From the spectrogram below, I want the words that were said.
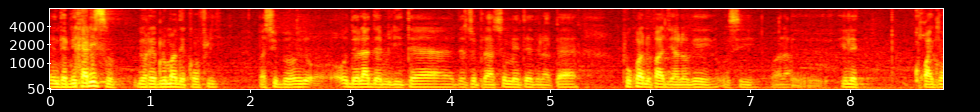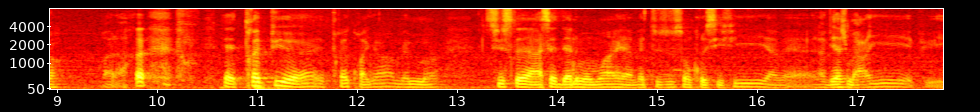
un des mécanismes de règlement des conflits. Parce qu'au-delà des militaires, des opérations militaires de la paix, pourquoi ne pas dialoguer aussi voilà. Il est croyant. Voilà. Il est très pur, hein, très croyant, même jusqu'à ces derniers moments, il avait toujours son crucifix, il avait la Vierge Marie, et puis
